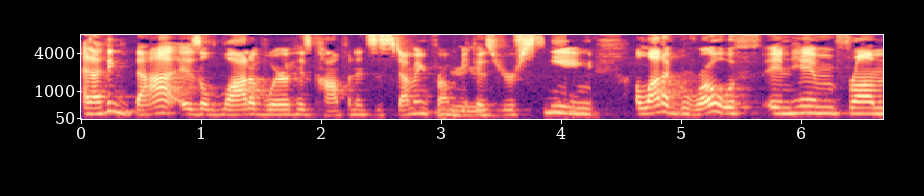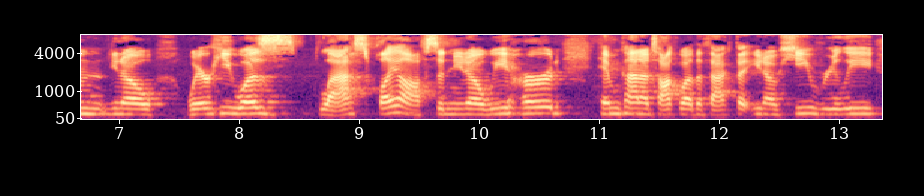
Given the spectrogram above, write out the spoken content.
And I think that is a lot of where his confidence is stemming from Mhm. because you're seeing a lot of growth in him from, you know, where he was last playoffs. And, you know, we heard him kind of talk about the fact that, you know, he really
